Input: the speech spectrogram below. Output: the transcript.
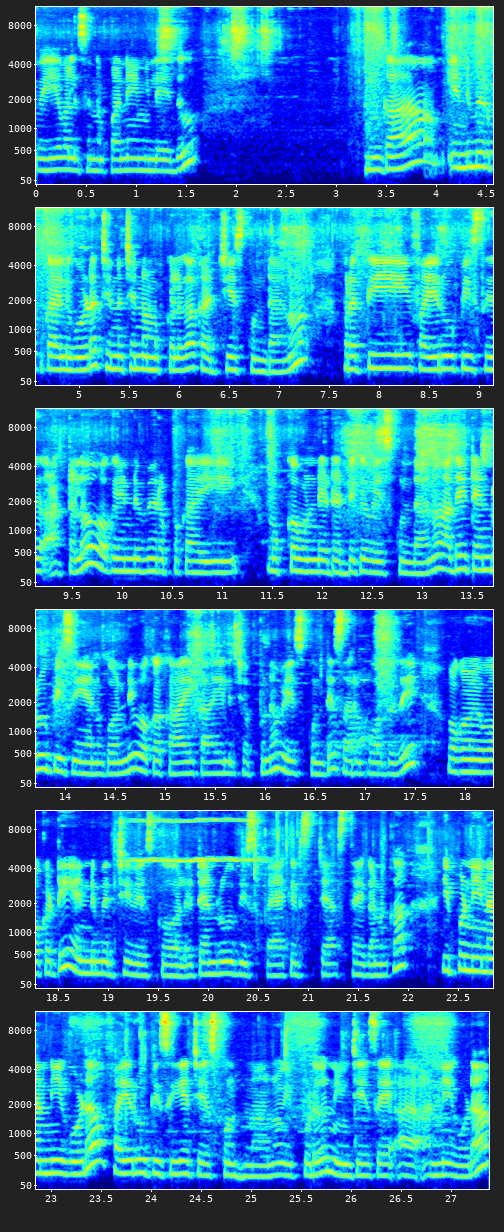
వేయవలసిన పని ఏమి లేదు. ఇంకా ఎండుమిరపకాయలు కూడా చిన్న చిన్న ముక్కలుగా కట్ చేసుకుంటాను. ప్రతి ఫైవ్ రూపీస్ అట్టలో ఒక ఎండుమిరపకాయ ముక్క ఉండేటట్టుగా వేసుకుంటాను. అదే టెన్ రూపీస్ అనుకోండి ఒక కాయ కాయలు చొప్పున వేసుకుంటే సరిపోతుంది. ఒక ఒకటి ఎండుమిర్చి వేసుకోవాలి. టెన్ రూపీస్ ప్యాకెట్స్ చేస్తే కనుక ఇప్పుడు నేను అన్నీ కూడా ఫైవ్ రూపీస్యే చేసుకుంటున్నాను. ఇప్పుడు నేను చేసే అన్నీ కూడా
